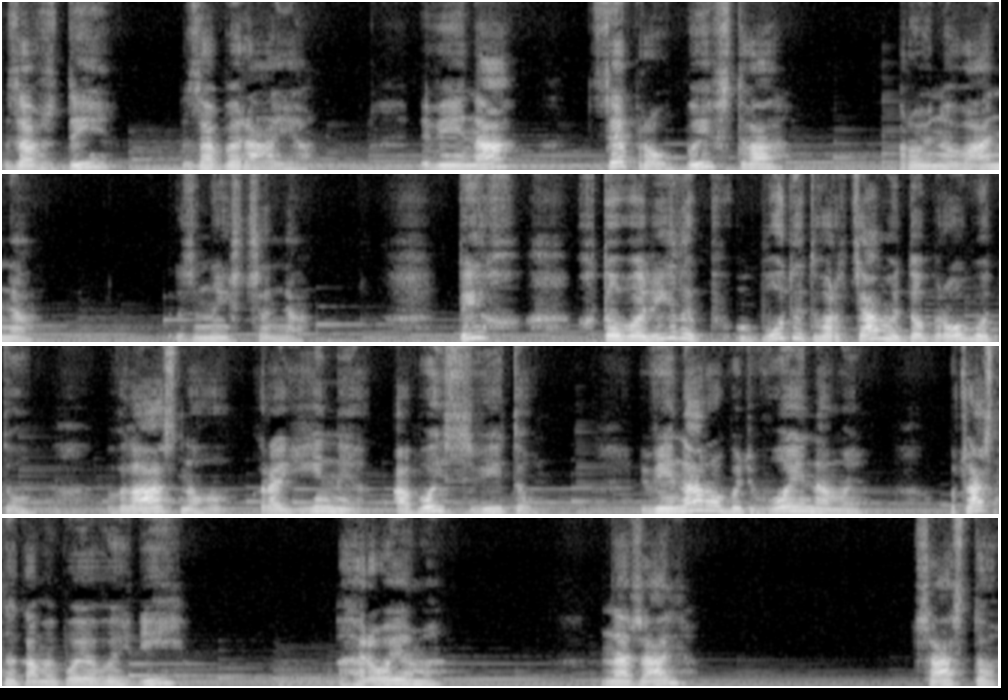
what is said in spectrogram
завжди забирає. Війна це про вбивства, руйнування, знищення. Тих, хто воліли б бути творцями добробуту, власного, країни або й світу. Війна робить воїнами, учасниками бойових дій, героями. На жаль, часто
